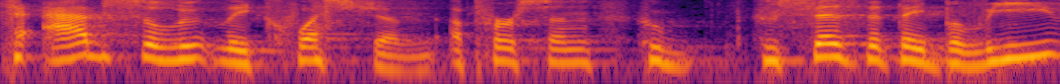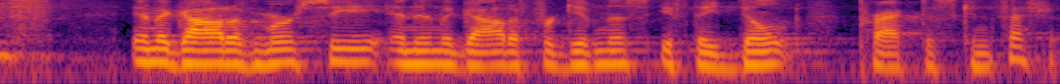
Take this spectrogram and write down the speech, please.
to absolutely question a person who, who says that they believe in a God of mercy and in a God of forgiveness if they don't practice confession.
